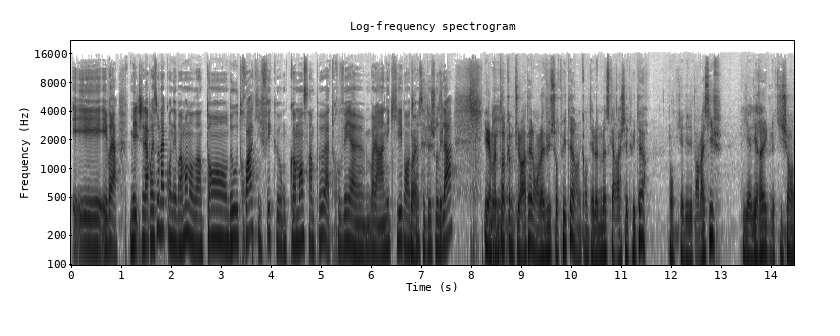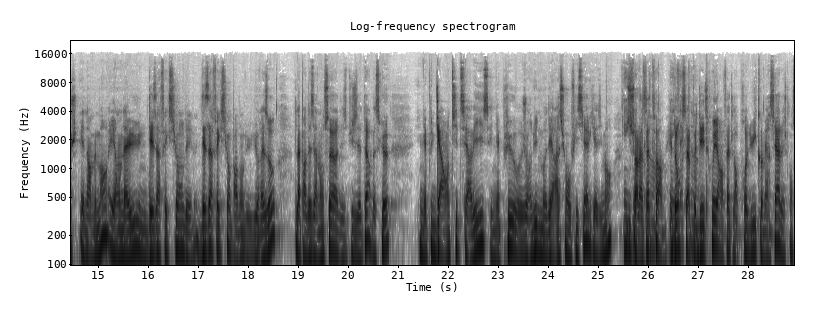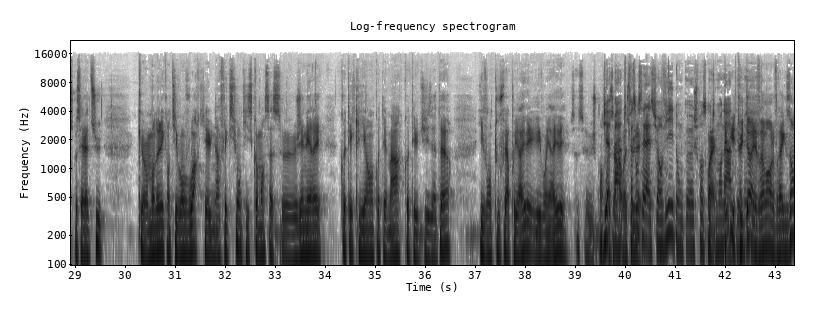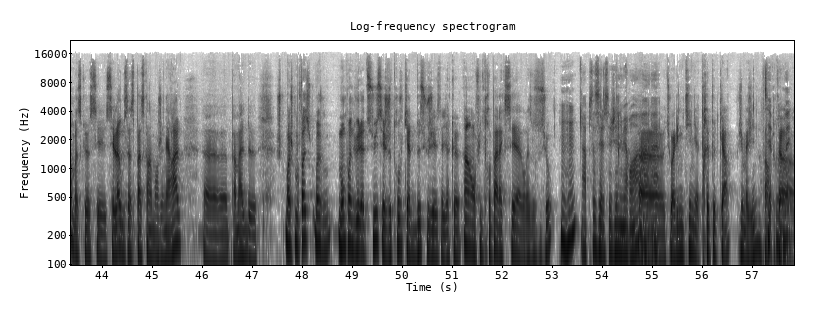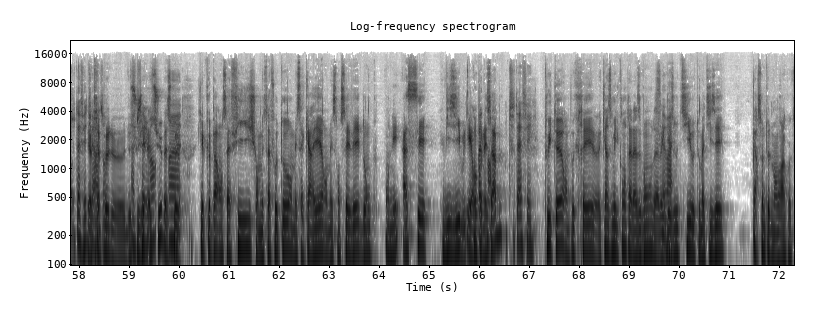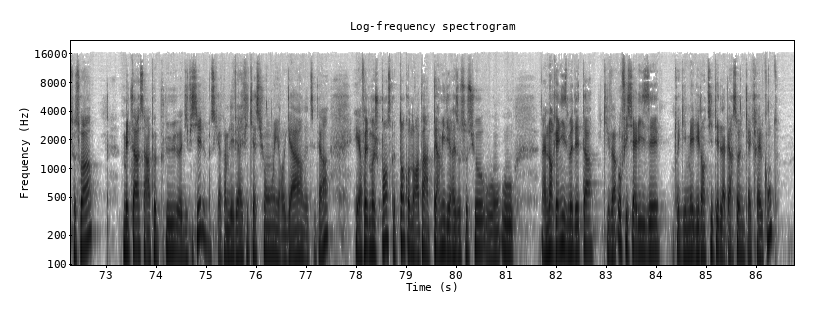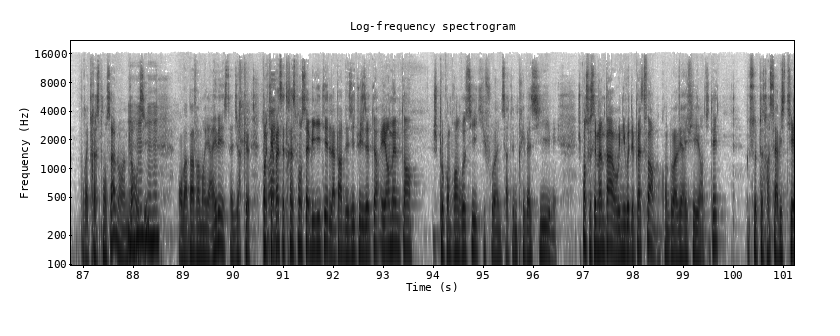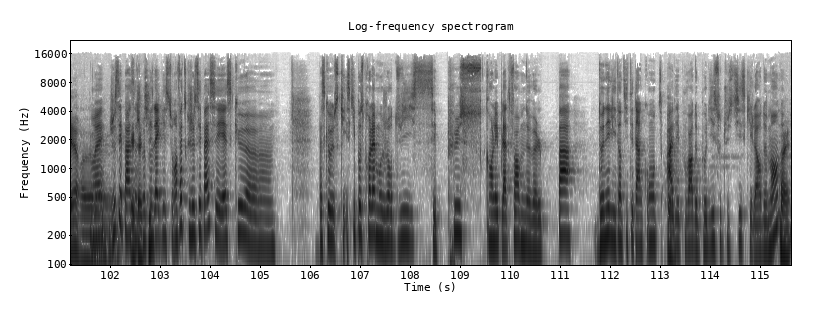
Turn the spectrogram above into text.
Et, et voilà. Mais j'ai l'impression là qu'on est vraiment dans un temps deux ou trois qui fait qu'on commence un peu à trouver euh, voilà un équilibre entre ces deux choses là et, en même temps comme tu le rappelles on l'a vu sur Twitter hein, quand Elon Musk a racheté Twitter. Donc il y a des départs massifs il y a des règles qui changent énormément et on a eu une des désaffection pardon du, du réseau de la part des annonceurs et des utilisateurs parce que il n'y a plus de garantie de service, et il n'y a plus aujourd'hui de modération officielle quasiment sur la plateforme. Et donc ça peut détruire en fait leur produit commercial. Et je pense que c'est là-dessus qu'à un moment donné, quand ils vont voir qu'il y a une inflexion qui commence à se générer côté client, côté marque, côté utilisateur, ils vont tout faire pour y arriver et ils vont y arriver. Ça, je pense que bah, de toute façon, c'est la survie, donc euh, je pense que tout le monde a. Et, et Twitter est vraiment le vrai exemple parce que c'est là où ça se passe quand même en général. Euh, pas mal de. Moi, je, moi, mon point de vue là-dessus, c'est je trouve qu'il y a deux sujets. C'est-à-dire que, un, on filtre pas l'accès aux réseaux sociaux. Mm-hmm. Ah, ça, c'est le sujet numéro un. Euh, Tu vois, LinkedIn, il y a très peu de cas, j'imagine. Enfin, en tout cas, tout à fait, il y a très peu de, de sujets là-dessus parce que quelque part, on s'affiche, on met sa photo, on met sa carrière, on met son CV, donc on est assez visible et reconnaissable. Tout à fait. Twitter, on peut créer 15 euh, 000 comptes à la seconde avec des outils automatisés. Personne ne te demandera quoi que ce soit. Meta, c'est un peu plus euh, difficile parce qu'il y a quand même des vérifications, ils regardent, etc. Et en fait, moi, je pense que tant qu'on n'aura pas un permis des réseaux sociaux ou, ou un organisme d'État qui va officialiser entre guillemets l'identité de la personne qui a créé le compte pour être responsable en même temps mhm, aussi, mhm. on va pas vraiment y arriver. C'est-à-dire que tant qu'il n'y a pas cette responsabilité de la part des utilisateurs et en même temps, je peux comprendre aussi qu'il faut une certaine privacité, mais je pense que c'est même pas au niveau des plateformes qu'on doit vérifier l'identité. Que ce soit peut-être un service tiers. Euh, ouais, je sais pas, ça, je me pose la question. En fait, ce que je sais pas, c'est est-ce que euh, parce que ce qui, ce qui pose problème aujourd'hui, c'est plus quand les plateformes ne veulent pas donner l'identité d'un compte à des pouvoirs de police ou de justice qui leur demandent. Ouais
